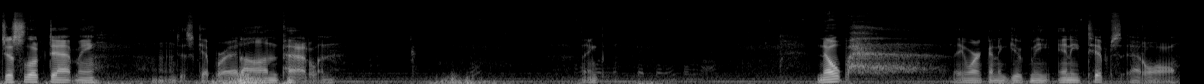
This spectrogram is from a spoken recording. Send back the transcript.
Just looked at me and just kept right on paddling. Think. Nope. They weren't going to give me any tips at all.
